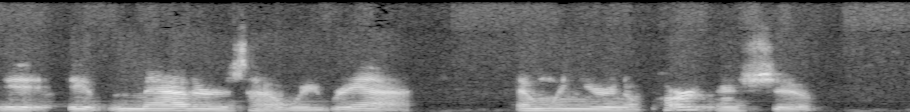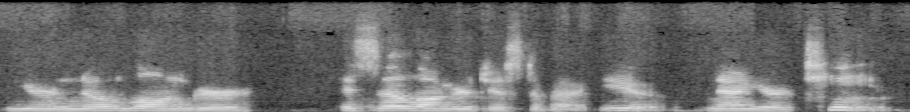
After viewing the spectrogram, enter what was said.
it, it matters how we react. And when you're in a partnership, you're no longer, it's no longer just about you. Now you're a team.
